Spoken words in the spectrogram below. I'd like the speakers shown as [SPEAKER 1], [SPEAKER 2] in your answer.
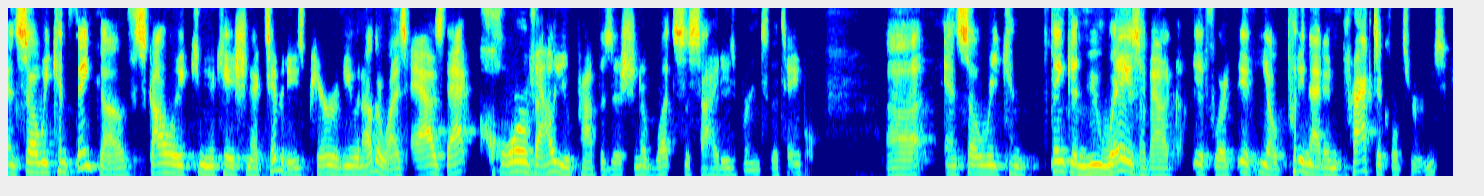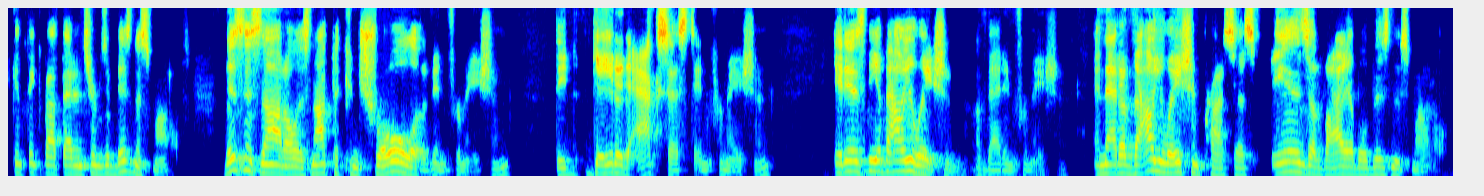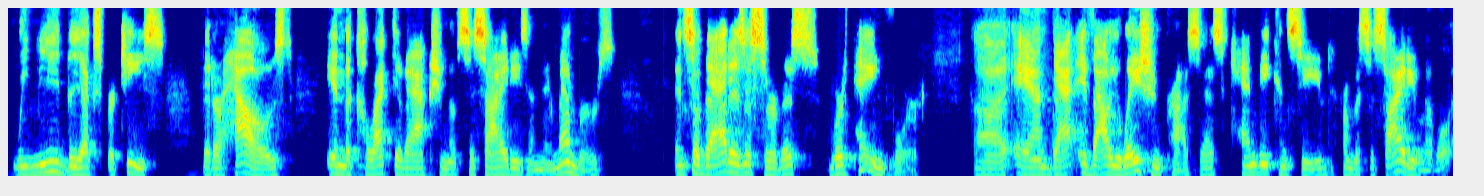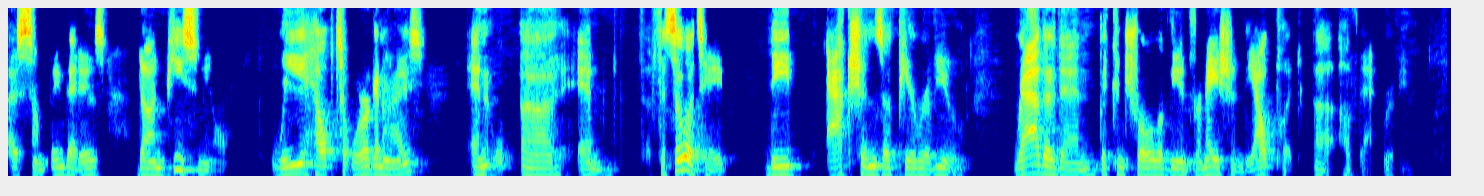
[SPEAKER 1] And so we can think of scholarly communication activities, peer review and otherwise, as that core value proposition of what societies bring to the table. Uh, and so we can think in new ways about if we're, if, you know, putting that in practical terms, you can think about that in terms of business models. Business model is not the control of information, the gated access to information. It is the evaluation of that information. And that evaluation process is a viable business model. We need the expertise that are housed in the collective action of societies and their members. And so that is a service worth paying for. Uh, and that evaluation process can be conceived from a society level as something that is done piecemeal. We help to organize and, uh, and facilitate the actions of peer review rather than the control of the information, the output uh, of that review.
